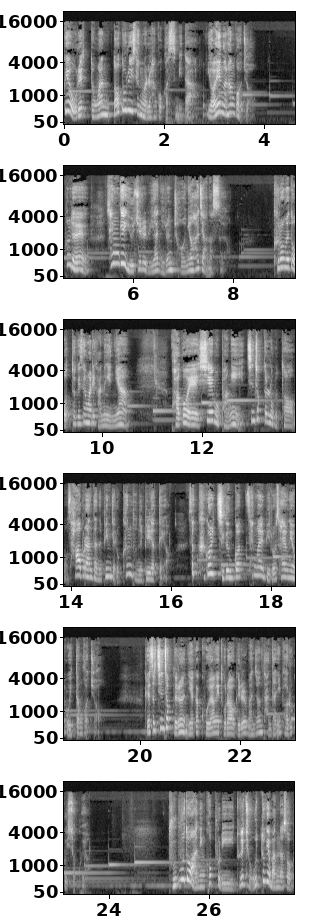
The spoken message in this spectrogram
꽤 오랫동안 떠돌이 생활을 한 것 같습니다. 여행을 한 거죠. 근데 생계 유지를 위한 일은 전혀 하지 않았어요. 그럼에도 어떻게 생활이 가능했냐? 과거에 시에모팡이 친척들로부터 사업을 한다는 핑계로 큰 돈을 빌렸대요. 그래서 그걸 지금껏 생활비로 사용해오고 있던 거죠. 그래서 친척들은 얘가 고향에 돌아오기를 완전 단단히 벼르고 있었고요. 부부도 아닌 커플이 도대체 어떻게 만나서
